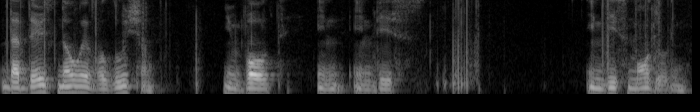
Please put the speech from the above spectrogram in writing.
that there is no evolution involved in in this in this modeling.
